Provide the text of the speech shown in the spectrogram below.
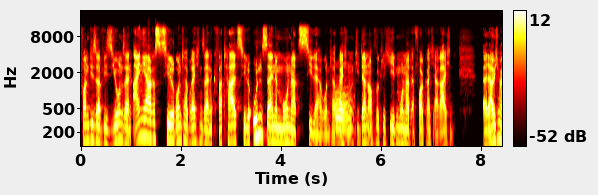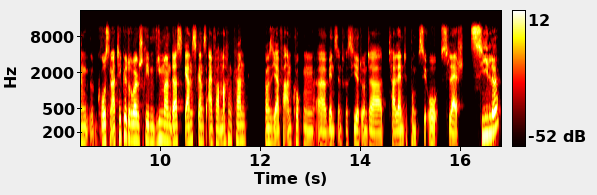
von dieser Vision sein Einjahresziel runterbrechen, seine Quartalziele und seine Monatsziele herunterbrechen mhm. und die dann auch wirklich jeden Monat erfolgreich erreichen. Äh, da habe ich mal einen großen Artikel drüber geschrieben, wie man das ganz, ganz einfach machen kann. Kann man sich einfach angucken, äh, wen es interessiert, unter talente.co slash Ziele.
